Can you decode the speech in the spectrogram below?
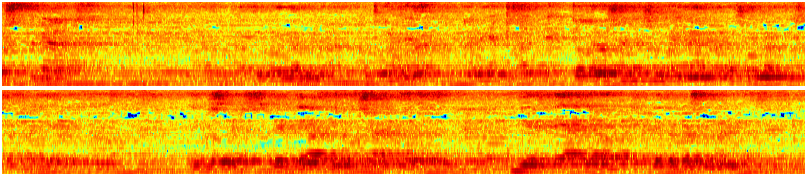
¡Ostras! A toda la vida. Todos los años homenajeamos a un artista fallero. Entonces, desde hace unos años. Y este año le toca a su marido.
